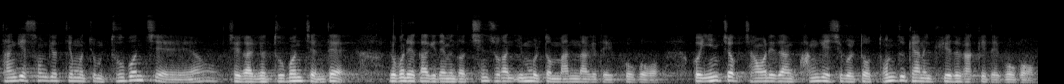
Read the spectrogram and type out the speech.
단기 선교팀은 좀 두 번째예요. 제가 알기로는 두 번째인데 이번에 가게 되면 더 친숙한 인물도 만나게 될 거고 그 인적 자원에 대한 관계식을 또 돈독히 하는 기회도 갖게 될 거고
